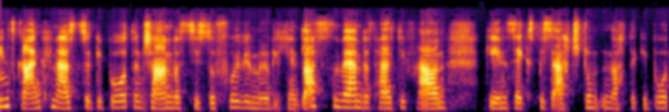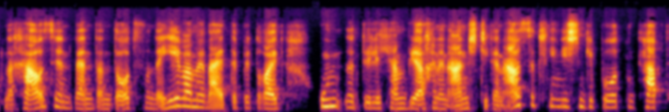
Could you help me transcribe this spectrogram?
ins Krankenhaus zur Geburt und schauen, dass sie so früh wie möglich entlassen werden. Das heißt, die Frauen gehen sechs bis acht Stunden nach der Geburt nach Hause und werden dann dort von der Hebamme weiter betreut. Und natürlich haben wir auch einen Anstieg an außerklinischen Geburten gehabt.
